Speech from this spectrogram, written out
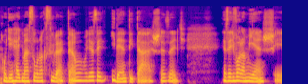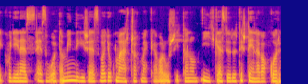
hogy én hegymászónak születtem, hogy ez egy identitás, ez egy, ez egy valamilyenség, hogy én ez, ez voltam, mindig is ez vagyok, már csak meg kell valósítanom. Így kezdődött, és tényleg akkor,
